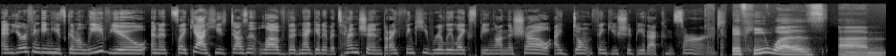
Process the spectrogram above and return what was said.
And you're thinking he's going to leave you. And it's like, yeah, he doesn't love the negative attention, but I think he really likes being on the show. I don't think you should be that concerned. If he was, um,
